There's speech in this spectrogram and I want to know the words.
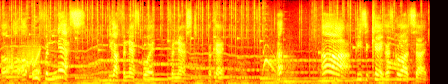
Uh, uh, uh, ooh, finesse! You got finesse, boy. Finessed. Okay. Huh? Ah, piece of cake. Let's go outside.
